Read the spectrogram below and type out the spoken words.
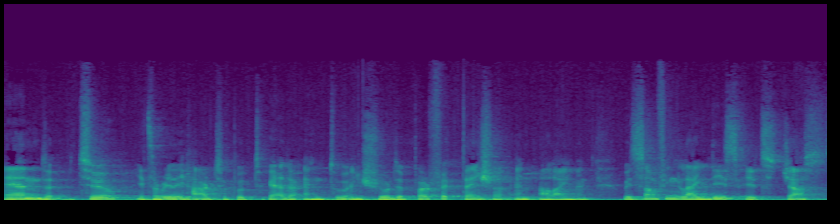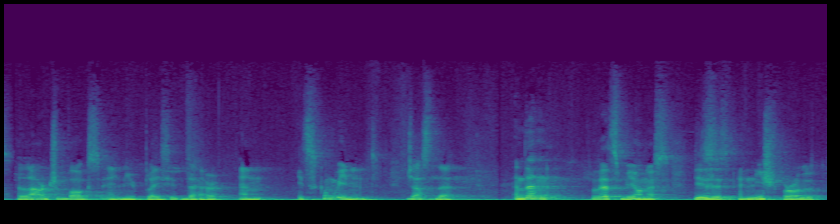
And two, it's really hard to put together and to ensure the perfect tension and alignment. With something like this, it's just a large box and you place it there and it's convenient just that. And then, let's be honest, this is a niche product.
